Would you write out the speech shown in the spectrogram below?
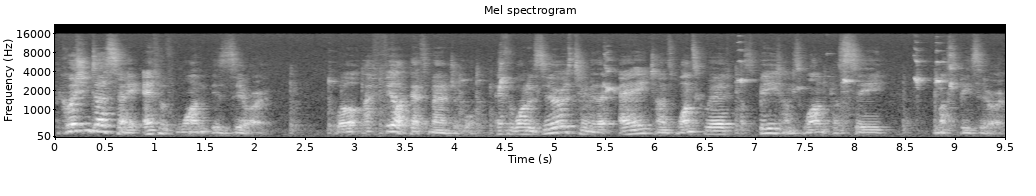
The question does say f of 1 is 0. Well, I feel like that's manageable. f of 1 is 0 is telling me that a times 1 squared plus b times 1 plus c must be 0.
